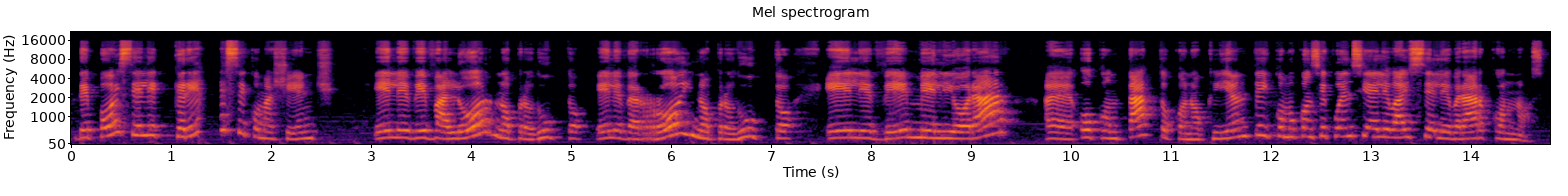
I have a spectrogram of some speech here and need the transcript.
Depois ele cresce com a gente, ele vê valor no produto, ele vê ROI no produto, ele vê melhorar eh, o contato com o cliente e, como consequência, ele vai celebrar conosco.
